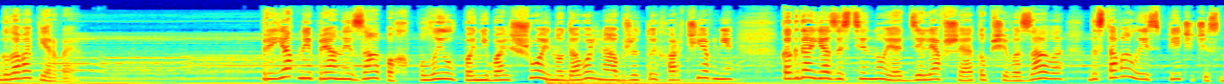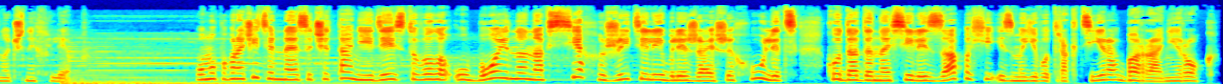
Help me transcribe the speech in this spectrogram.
Глава первая. Приятный пряный запах плыл по небольшой, но довольно обжитой харчевне, когда я за стеной, отделявшей от общего зала, доставала из печи чесночный хлеб. Умопомрачительное сочетание действовало убойно на всех жителей ближайших улиц, куда доносились запахи из моего трактира «Бараний рог».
